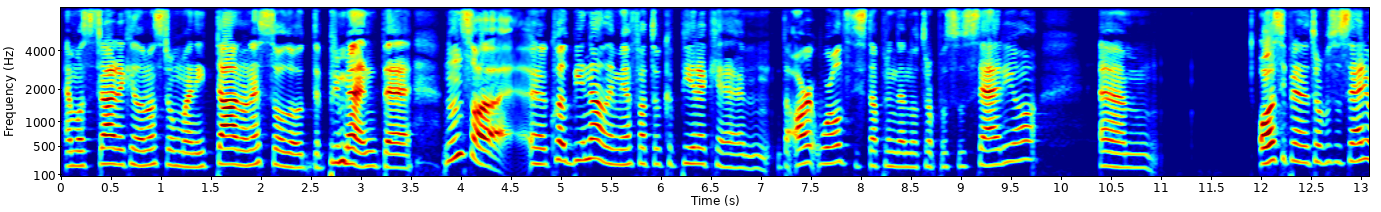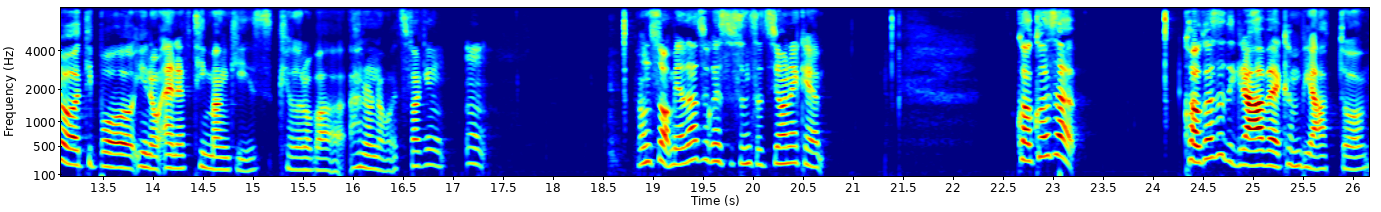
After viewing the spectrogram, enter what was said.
e mostrare che la nostra umanità non è solo deprimente. Non so, eh, quel biennale mi ha fatto capire che um, the art world si sta prendendo troppo sul serio. Um, o si prende troppo sul serio o tipo, you know, NFT monkeys, che roba, I don't know, it's fucking... Mm. Non so, mi ha dato questa sensazione che qualcosa qualcosa di grave è cambiato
